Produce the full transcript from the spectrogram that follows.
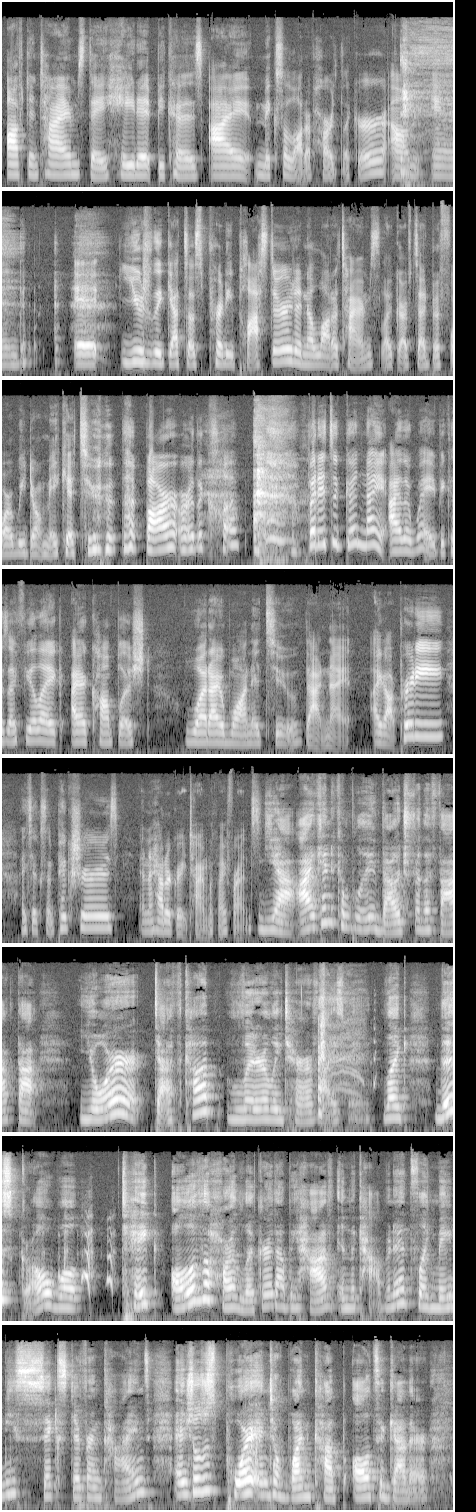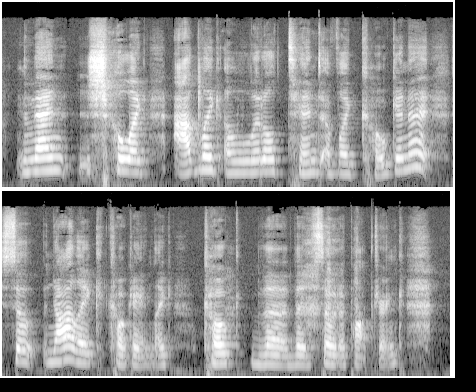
oftentimes they hate it because I mix a lot of hard liquor um, and it usually gets us pretty plastered. And a lot of times, like I've said before, we don't make it to the bar or the club. but it's a good night either way because I feel like I accomplished what I wanted to that night. I got pretty, I took some pictures, and I had a great time with my friends. Yeah, I can completely vouch for the fact that your death cup literally terrifies me. like, this girl will take all of the hard liquor that we have in the cabinets, like maybe six different kinds, and she'll just pour it into one cup all together. And then she'll like add like a little tint of like Coke in it. So not like cocaine, like Coke, the the soda pop drink.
